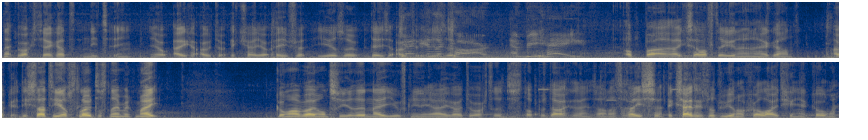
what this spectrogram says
Nee, wacht, jij gaat niet in jouw eigen auto. Ik ga jou even hier zo, deze auto hier zo. Hoppa, ik zelf tegen een hek aan. Oké, die staat hier. Sleutels neem ik mee. Kom maar bij ons hier. Nee, je hoeft niet in je eigen auto achterin te stappen. Daar zijn ze aan het racen. Ik zei toch dat we hier nog wel uit gingen komen.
